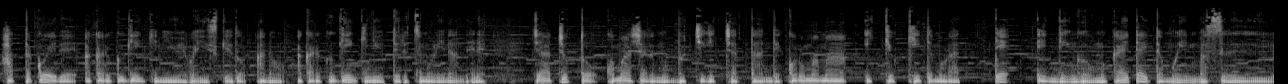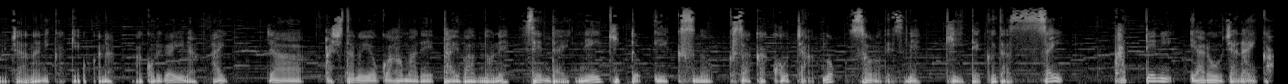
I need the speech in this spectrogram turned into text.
張った声で明るく元気に言えばいいんですけど、あの、明るく元気に言ってるつもりなんでね。じゃあちょっとコマーシャルもぶっちぎっちゃったんで、このまま一曲聴いてもらって、エンディングを迎えたいと思います。じゃあ何かけようかな。あ、これがいいな。はい。じゃあ、明日の横浜で対バンのね、仙台ネイキッド EX の草加こうちゃんのソロですね。聞いてください。勝手にやろうじゃないか。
